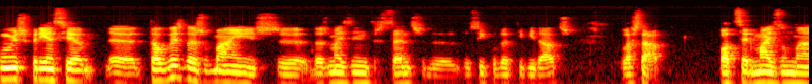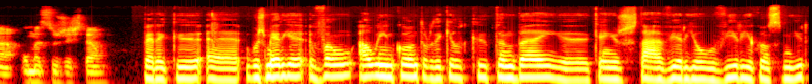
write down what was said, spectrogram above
uma experiência uh, talvez das mais, uh, das mais interessantes de, do ciclo de atividades. Lá está, pode ser mais uma, uma sugestão. Para que os média vão ao encontro daquilo que também quem os está a ver e a ouvir e a consumir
